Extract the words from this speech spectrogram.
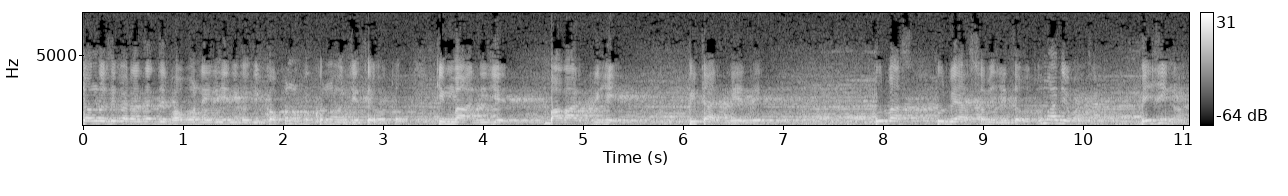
চন্দ্রশেখর আচার্যের ভবনে এদিক ওদিক কখনো কখনো যেতে হতো, কিংবা নিজের বাবার গৃহে, পিতার গৃহেতে, পূর্বাস, পূর্বে আশ্রমে যেতে হতো, মাঝে মাঝে, বেশি নয়।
